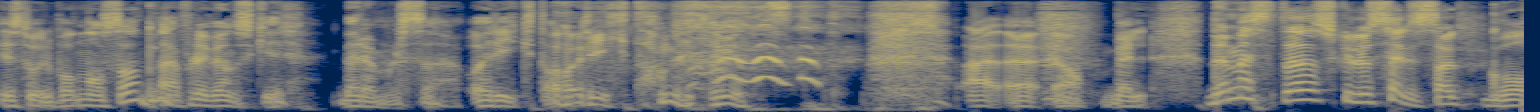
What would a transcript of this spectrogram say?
Historiepodden også. Det er fordi vi ønsker berømmelse og rikdom. Og rikdom, ikke minst. Nei, ja, vel. Det meste skulle selvsagt gå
